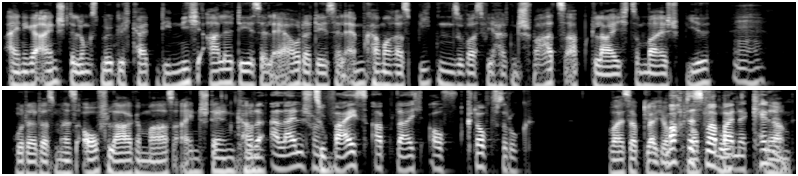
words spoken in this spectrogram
einige Einstellungsmöglichkeiten, die nicht alle DSLR oder DSLM-Kameras bieten, sowas wie halt ein Schwarzabgleich zum Beispiel. Mhm. Oder dass man das Auflagemaß einstellen kann. Oder alleine schon Zu Weißabgleich auf Knopfdruck. Weißabgleich auf Mach Knopfdruck. Mach das mal bei einer Canon. Ja.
